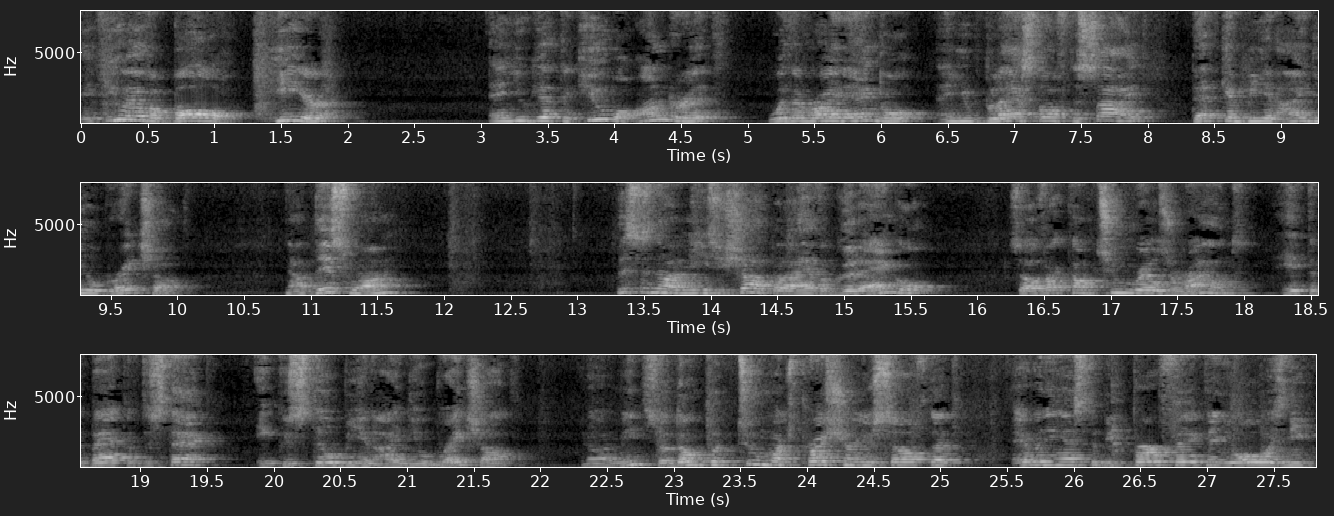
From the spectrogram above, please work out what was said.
if you have a ball here and you get the cue ball under it with a right angle and you blast off the side, that can be an ideal break shot. Now this one, this is not an easy shot, but I have a good angle. So if I come two rails around, hit the back of the stack, it could still be an ideal break shot. You know what I mean? So don't put too much pressure on yourself that everything has to be perfect and you always need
